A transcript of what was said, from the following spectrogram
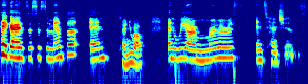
Hey guys, this is Samantha and And you and we are Murderous Intentions.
